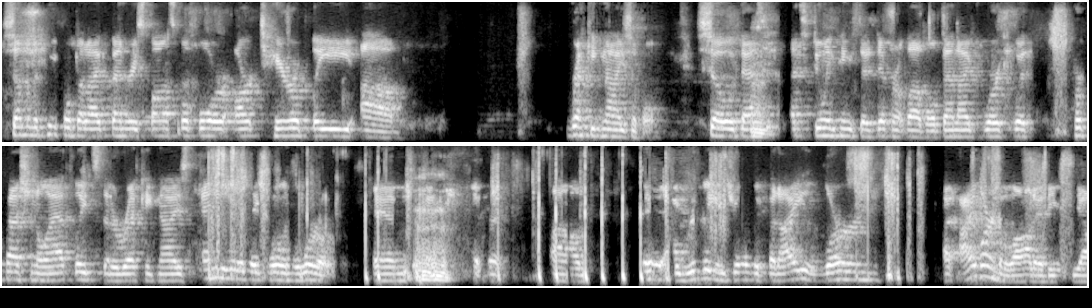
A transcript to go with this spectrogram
Some of the people that I've been responsible for aren't terribly um, recognizable. So that's that's doing things at a different level. Then I've worked with professional athletes that are recognized anywhere they go in the world, and, and um, I really enjoyed it. But I learned I learned a lot at EPI.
